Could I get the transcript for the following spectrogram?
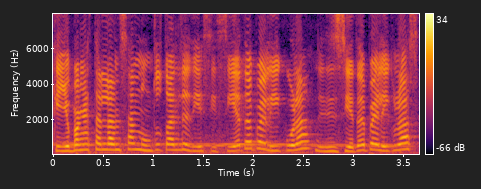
que ellos van a estar lanzando un total de 17 películas, 17 películas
